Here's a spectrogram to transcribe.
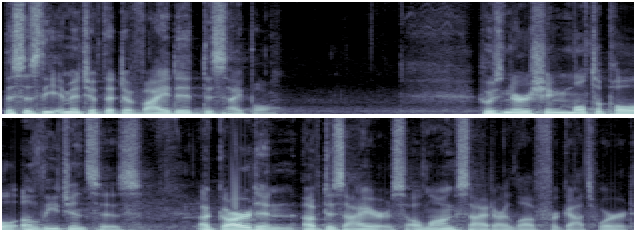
This is the image of the divided disciple who's nourishing multiple allegiances, a garden of desires alongside our love for God's word.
